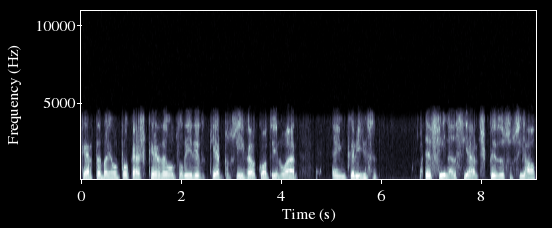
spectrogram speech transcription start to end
quer também um pouco à esquerda o delírio de que é possível continuar em crise a financiar despesa social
